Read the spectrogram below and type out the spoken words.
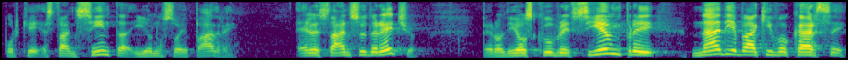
porque está encinta y yo no soy padre. Él está en su derecho. Pero Dios cubre siempre, nadie va a equivocarse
